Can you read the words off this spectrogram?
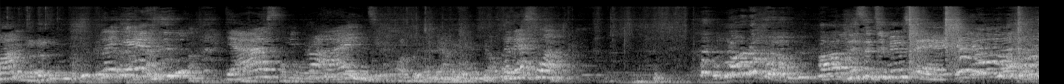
one. Play again. Yes, it's right. The next one. No, no. Uh, listen to music.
